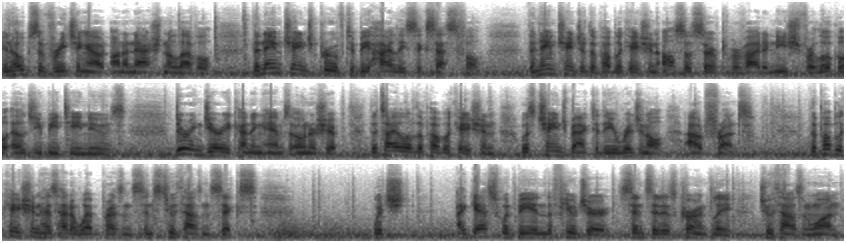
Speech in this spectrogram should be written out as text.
in hopes of reaching out on a national level. The name change proved to be highly successful. The name change of the publication also served to provide a niche for local LGBT news. During Jerry Cunningham's ownership, the title of the publication was changed back to the original Outfront. The publication has had a web presence since 2006, which I guess would be in the future since it is currently 2001,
